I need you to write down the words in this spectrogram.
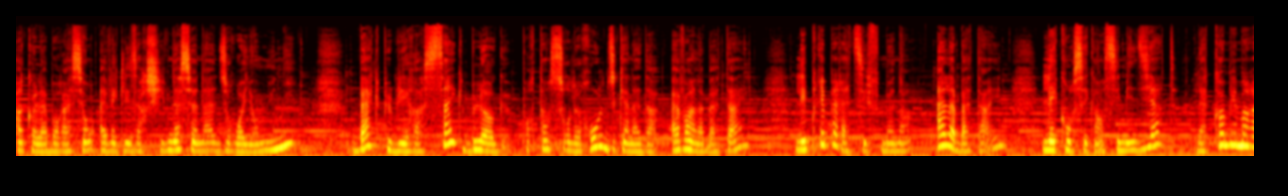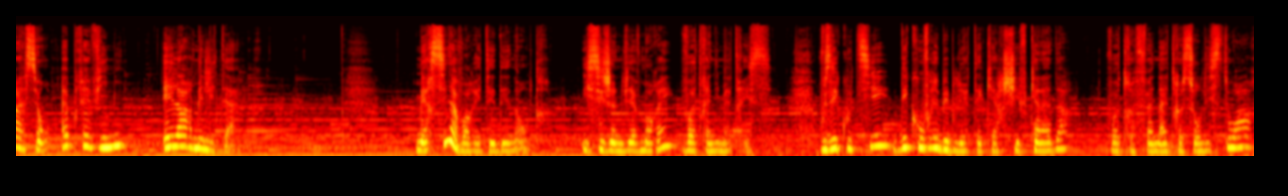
en collaboration avec les Archives nationales du Royaume-Uni, BAC publiera cinq blogs portant sur le rôle du Canada avant la bataille, les préparatifs menant à la bataille, les conséquences immédiates, la commémoration après Vimy et l'art militaire. Merci d'avoir été des nôtres. Ici Geneviève Morin, votre animatrice. Vous écoutiez Découvrez Bibliothèque et Archives Canada, votre fenêtre sur l'histoire,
